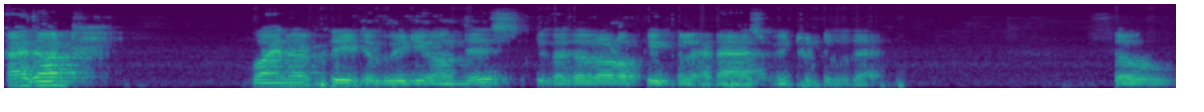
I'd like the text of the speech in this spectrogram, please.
I thought, why not create a video on this? Because a lot of people had asked me to do that. So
